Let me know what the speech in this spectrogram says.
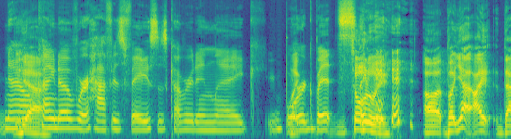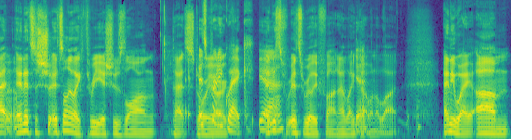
now, Yeah. kind of, where half his face is covered in like Borg bits. Totally. uh, but yeah, I that and it's a sh- it's only like three issues long. That story. It's pretty arc. quick, yeah. And it's it's really fun. I like Yeah. that one a lot. Anyway, um,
